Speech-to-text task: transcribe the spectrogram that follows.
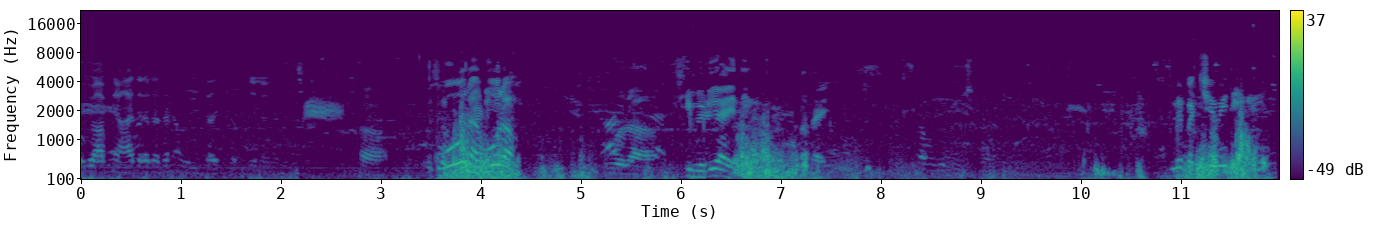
वो जो आपने हाथ रखा था ना वही था इसका मुझे लगा। हाँ वो रहा वो रहा वो रहा उसकी वीडियो आई थी ना बताई इसका मुझे पूछना इसमें बच्चे भी पैंतालीस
